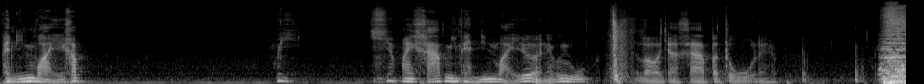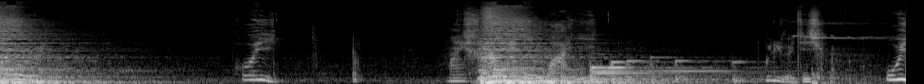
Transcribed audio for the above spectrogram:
แผ่นดินไหวครับเฮ้ยเฮียไมครับ มีแผ่นดินไหวด้วยเนี่ยเพิ่งรู้ เราจะคราบประตูนะครับเฮ้ย ไมครับแผ่นดินไหวอุ้ยเหลือจะเชื่ออุ้ย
